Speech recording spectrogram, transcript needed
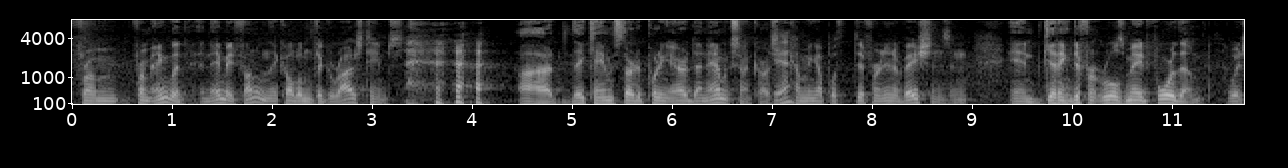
from from England, and they made fun of them. They called them the garage teams. uh, they came and started putting aerodynamics on cars Yeah. and coming up with different innovations and and getting different rules made for them. Which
